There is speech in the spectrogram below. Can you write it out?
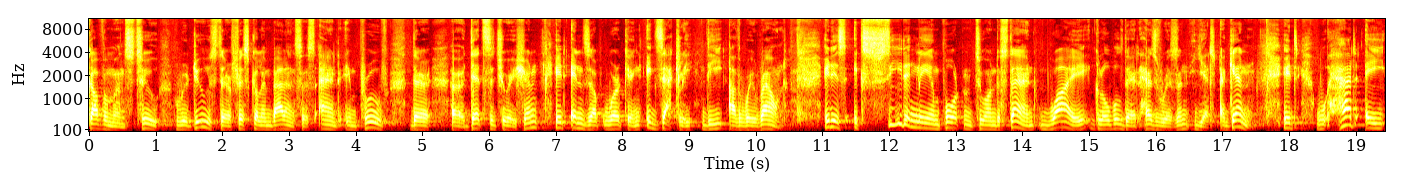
governments to reduce their fiscal imbalances and improve their uh, debt situation, it ends up working exactly the other way around. It is exceedingly important to understand why global debt has risen yet again. It had a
